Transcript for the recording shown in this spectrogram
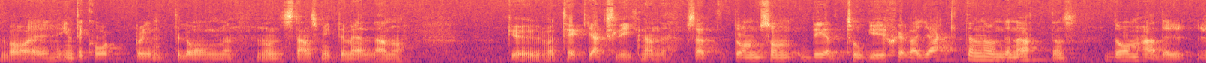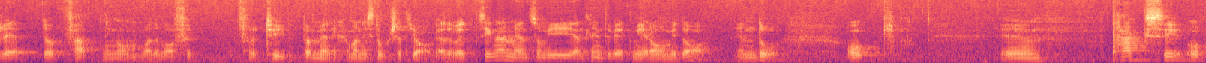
var inte kort och inte lång men någonstans mitt emellan och, och täckjacksliknande. Så att de som deltog i själva jakten under natten de hade rätt uppfattning om vad det var för för typ av människa man i stort sett jagade. Det var ett signalement som vi egentligen inte vet mer om idag ändå. Och eh, Taxi och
